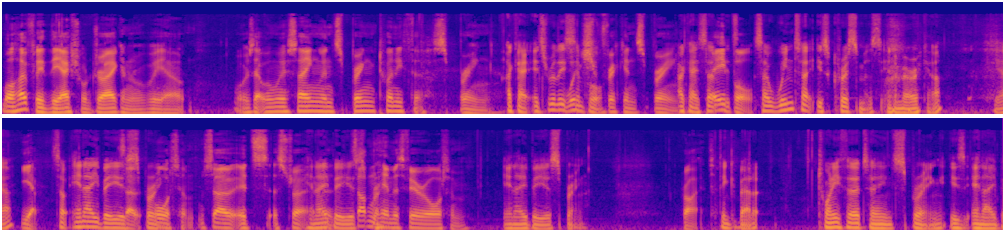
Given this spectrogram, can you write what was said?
Well, hopefully the actual Dragon will be out. Or is that when we were saying when spring 23rd? Spring. Okay, it's really Which simple. frickin' spring? Okay, so April. so winter is Christmas in America. yeah. Yep. So NAB is so spring. autumn. So it's Australia. NAB is uh, Southern spring. Hemisphere autumn. NAB is spring. Right. Think about it. 2013 spring is NAB.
